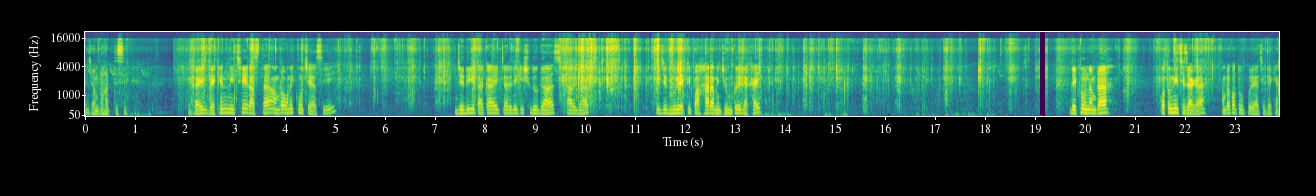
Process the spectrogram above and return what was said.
এই যে আমরা হাঁটতেছি। গাইজ দেখেন নিচে রাস্তা, আমরা অনেক উঁচে আছি। যেদিকে তাকাই, চারিদিকে শুধু গাছ আর গাছ। এই যে দূরে একটি পাহাড়, আমি ঝুম করে দেখাই। দেখুন, আমরা কত নিচে জায়গা। আমরা কত উপরে আছি দেখেন।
